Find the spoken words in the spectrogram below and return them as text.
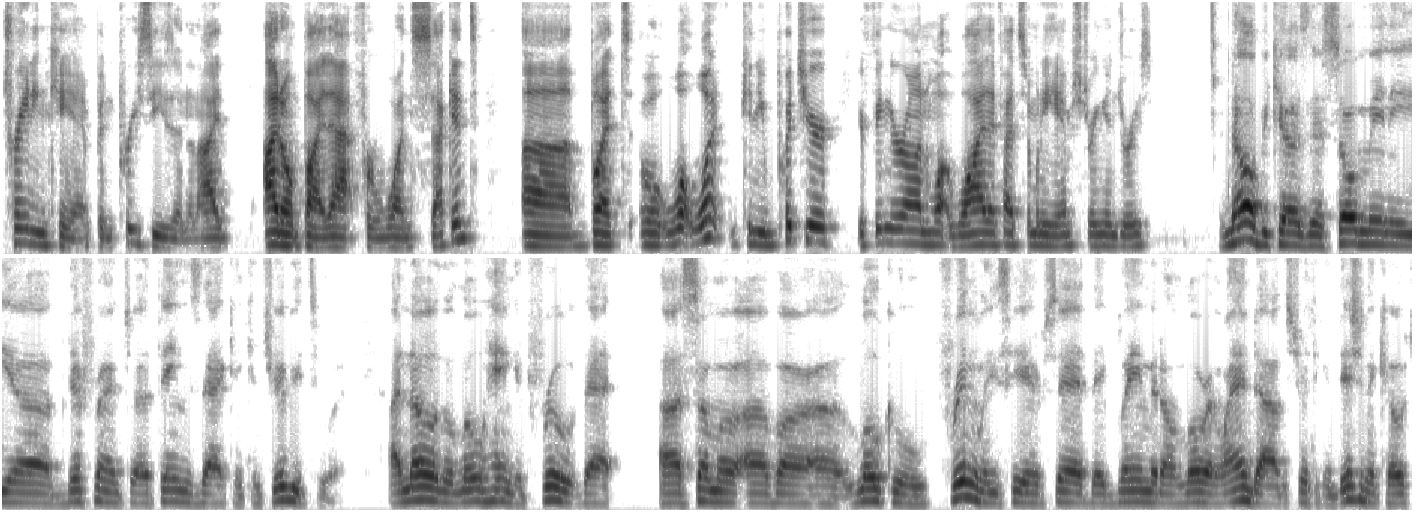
training camp and preseason. And I, I don't buy that for one second. Uh, but what what can you put your your finger on what why they've had so many hamstring injuries? No, because there's so many uh, different uh, things that can contribute to it. I know the low hanging fruit that uh, some of, of our uh, local friendlies here have said they blame it on Loren Landow, the strength and conditioning coach,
